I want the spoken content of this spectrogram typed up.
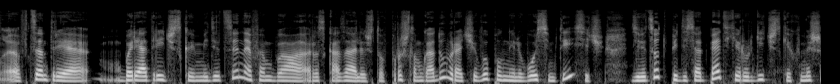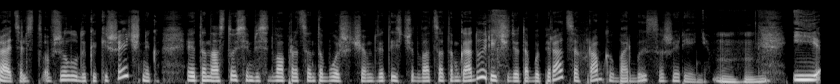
в Центре бариатрической медицины ФМБА рассказали, что в прошлом году врачи выполнили 8 955 хирургических вмешательств в желудок и кишечник. Это на 172% больше, чем в 2020 году. Речь идет об операциях в рамках борьбы с ожирением. И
